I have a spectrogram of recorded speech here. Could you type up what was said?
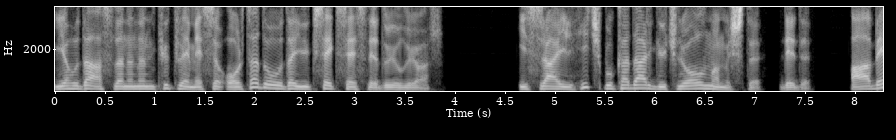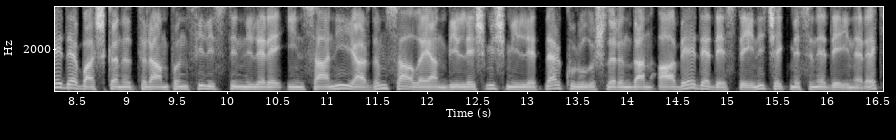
Yahuda aslanının kükremesi Orta Doğu'da yüksek sesle duyuluyor. İsrail hiç bu kadar güçlü olmamıştı, dedi. ABD Başkanı Trump'ın Filistinlilere insani yardım sağlayan Birleşmiş Milletler kuruluşlarından ABD desteğini çekmesine değinerek,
